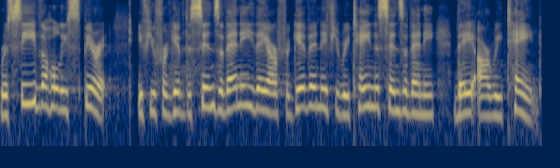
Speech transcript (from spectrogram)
Receive the Holy Spirit. If you forgive the sins of any, they are forgiven. If you retain the sins of any, they are retained.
